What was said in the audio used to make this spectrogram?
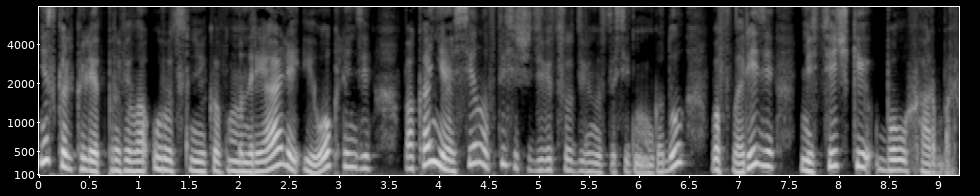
несколько лет провела у родственников в Монреале и Окленде, пока не осела в 1997 году во Флориде в местечке Болл-Харбор.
